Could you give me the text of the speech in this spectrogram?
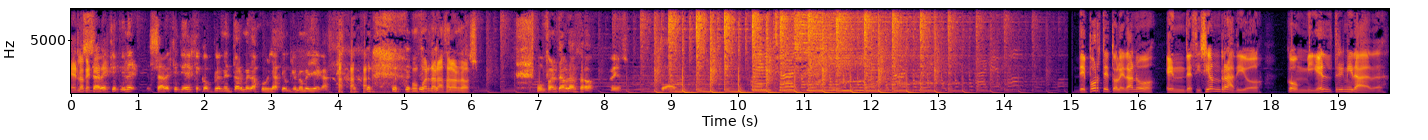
es lo que sabes tiene. que tiene- sabes que tienes que complementarme la jubilación que no me llega. Un fuerte abrazo a los dos. Un fuerte abrazo. Adiós. Chao. Deporte Toledano en Decisión Radio con Miguel Trinidad.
